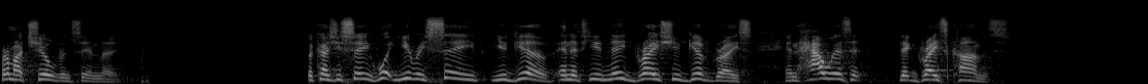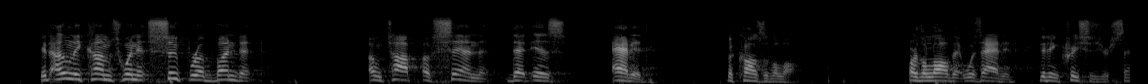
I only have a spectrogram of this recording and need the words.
What are my children seeing in me? Because you see, what you receive, you give. And if you need grace, you give grace. And how is it that grace comes? It only comes when it's superabundant on top of sin that is added because of the law, or the law that was added that increases your sin.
